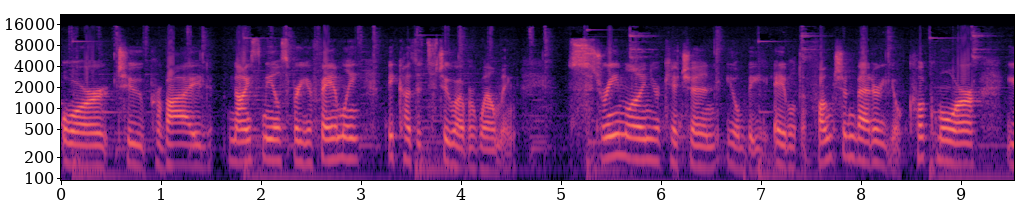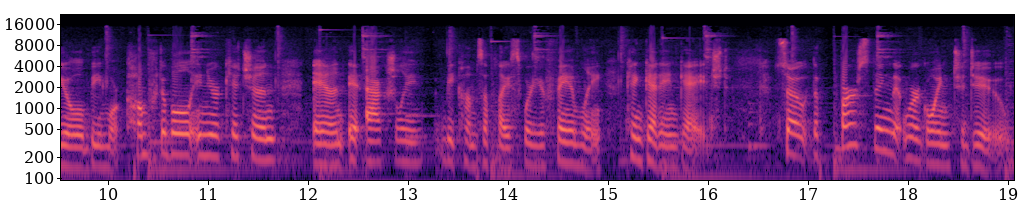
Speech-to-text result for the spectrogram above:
or to provide nice meals for your family because it's too overwhelming streamline your kitchen. You'll be able to function better. You'll cook more. You'll be more comfortable in your kitchen. And it actually becomes a place where your family can get engaged. So the first thing that we're going to do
